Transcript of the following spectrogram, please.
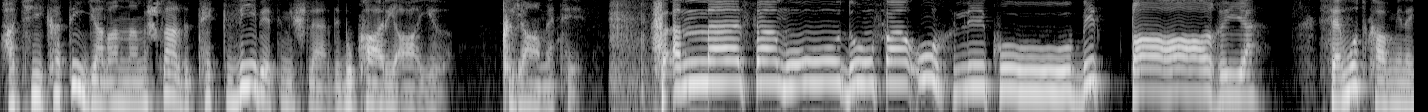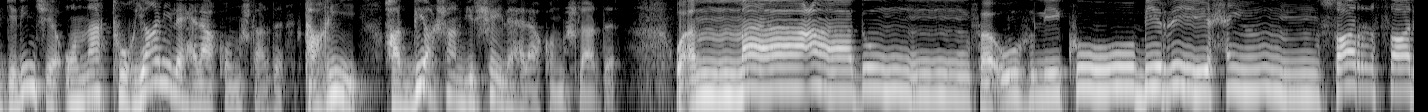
hakikati yalanlamışlardı, tekzip etmişlerdi bu kariayı, kıyameti. فَأَمَّا ثَمُودُ فَأُهْلِكُوا بِالطَّاغِيَةِ Semud kavmine gelince onlar tuğyan ile helak olmuşlardı. Tagi, haddi aşan bir şeyle helak olmuşlardı. وَأَمَّا عَادٌ فَأُهْلِكُوا بِرِيحٍ صَرْصَرٍ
